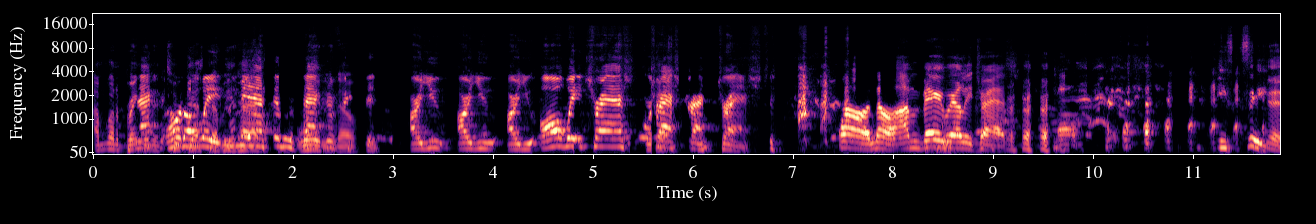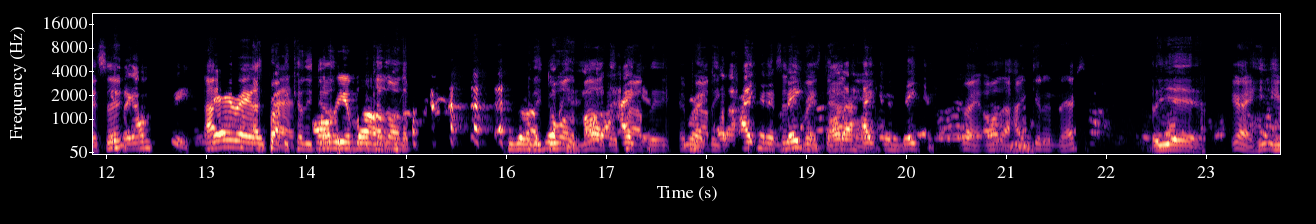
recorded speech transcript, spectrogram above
I'm going to bring in the two hold on, guests wait. that we Let me have ask them a fact or though. fiction. Are you are you are you always trashed or trash trash trashed? Oh no, I'm very rarely trashed. He's C. Yeah, see? Like I'm C. I- Very rarely That's probably because he All does. the Because above. all the, they do all the miles. All They hiking. probably, they Right. probably All the hiking and bacon. All the alcohol. hiking and bacon. right. All the hiking and the ex- yeah. yeah. He, he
